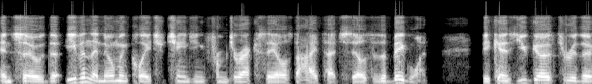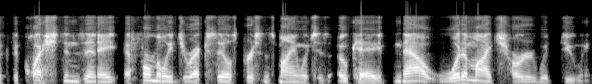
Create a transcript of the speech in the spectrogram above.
And so the, even the nomenclature changing from direct sales to high touch sales is a big one because you go through the, the questions in a, a formerly direct salesperson's mind, which is, okay, now what am I chartered with doing?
